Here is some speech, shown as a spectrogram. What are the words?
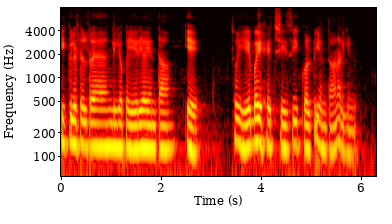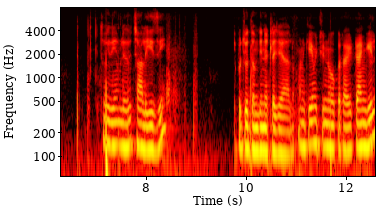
ఈక్విలేటరల్ ట్రయాంగిల్ యొక్క ఏరియా ఎంత? A so A by H is equal to ఎంత అని అడిగిండు. సో ఇదేం లేదు చాలా ఈజీ ఇప్పుడు చూద్దాం దీన్ని ఎట్లా చేయాలో. ఏమి ఇచ్చిండు? ఒక right angle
